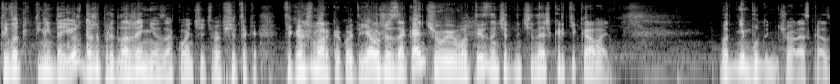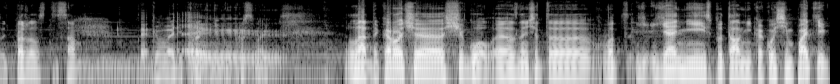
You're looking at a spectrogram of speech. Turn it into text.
Ты вот ты не даешь даже предложение закончить. Вообще, ты, ты кошмар какой-то. Я уже заканчиваю его, ты, значит, начинаешь критиковать. Вот не буду ничего рассказывать, пожалуйста, сам говори про книгу про свою. Ладно, короче, Щегол. Э, Значит, э, вот я- не испытал никакой симпатии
